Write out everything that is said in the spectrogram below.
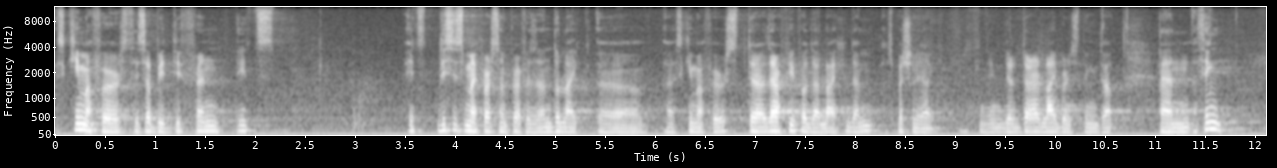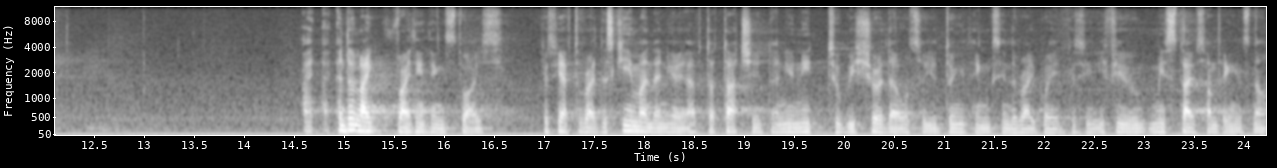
schema first is a bit different. It's this is my personal preference. I don't like uh, uh, schema first. There are, there are people that like them, especially like there, there are libraries doing that, and I think I, I- don't like writing things twice because you have to write the schema and then you have to attach it, and you need to be sure that also you're doing things in the right way because if you mistype something, it's not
